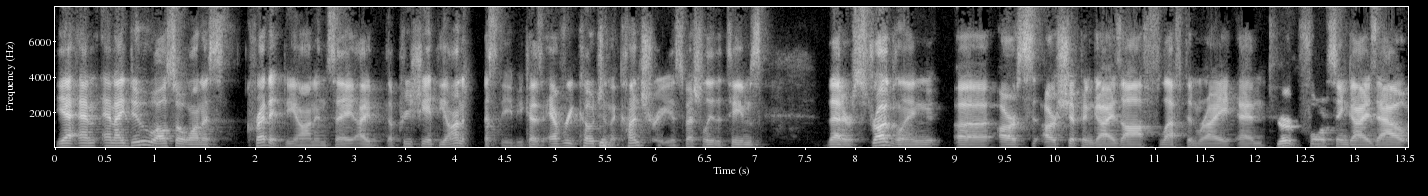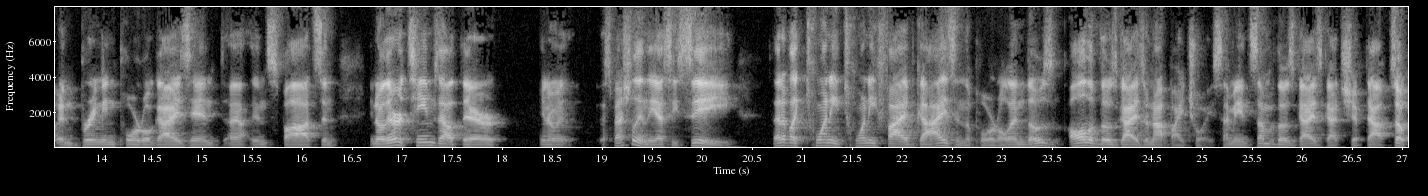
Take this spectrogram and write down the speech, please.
yeah and and i do also want to credit Deion and say i appreciate the honesty because every coach in the country especially the teams that are struggling uh, are are shipping guys off left and right and sure. forcing guys out and bringing portal guys in uh, in spots and you know there are teams out there you know especially in the SEC that have like 20 25 guys in the portal and those all of those guys are not by choice. I mean some of those guys got shipped out. So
